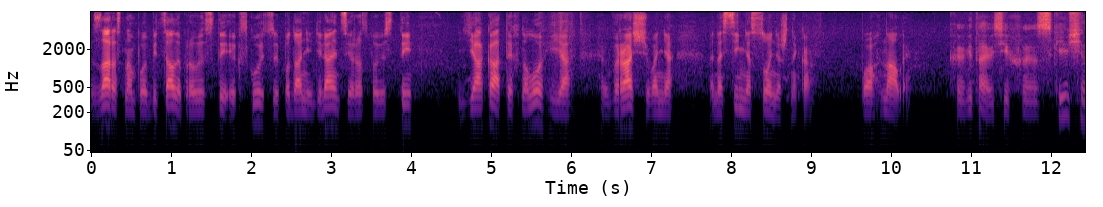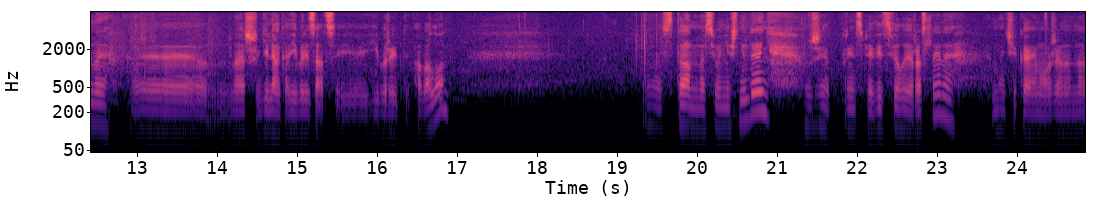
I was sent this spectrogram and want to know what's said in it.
Зараз нам пообіцяли провести екскурсію по даній ділянці і розповісти, яка технологія вирощування насіння соняшника. Погнали! Вітаю всіх е, з Київщини. Е, Наша ділянка гібридизації гібрид Авалон. Е, Стан на сьогоднішній день вже в принципі відсвіли рослини. Ми чекаємо вже на, на,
